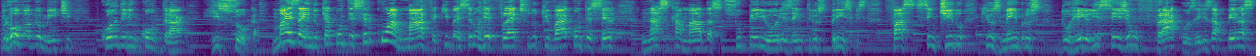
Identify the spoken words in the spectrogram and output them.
provavelmente quando ele encontrar Hisoka. Mais ainda, o que acontecer com a máfia aqui vai ser um reflexo do que vai acontecer nas camadas superiores entre os príncipes. Faz sentido que os membros do Rei Lee sejam fracos, eles apenas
